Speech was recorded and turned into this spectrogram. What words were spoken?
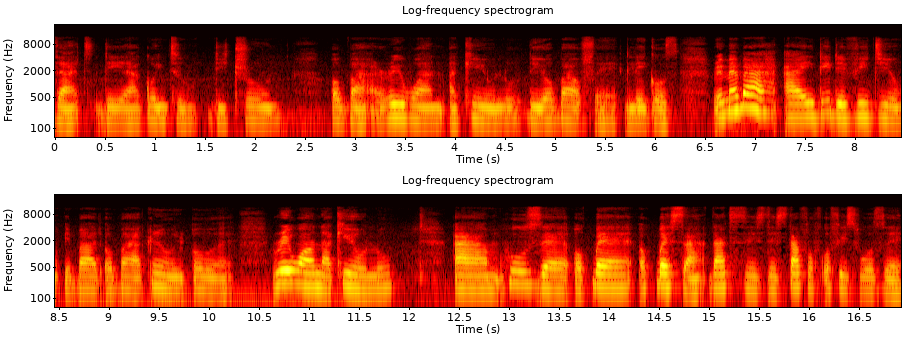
that they are going to dethrone Oba Rewan Akinyolu, the Oba of uh, Lagos. Remember, I, did a video about Oba Akinyolu, uh, Rewan Akinyolu, um, whose uh, Okpe, Okpesa, that is the staff of office, was uh,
